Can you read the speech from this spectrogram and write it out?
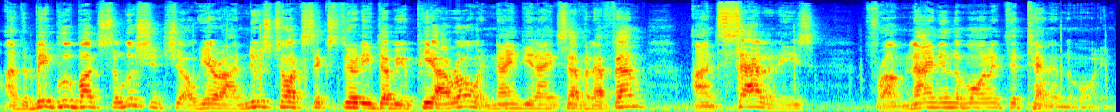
on the Big Blue Bug Solution Show here on News Talk 630 WPRO and 99.7 FM on Saturdays from 9 in the morning to 10 in the morning.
